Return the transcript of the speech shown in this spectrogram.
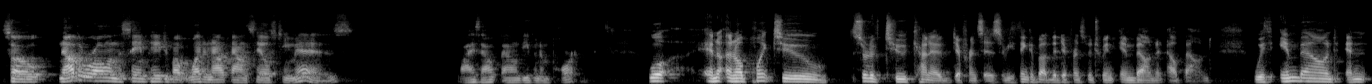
So now that we're all on the same page about what an outbound sales team is, why is outbound even important? Well, and, and I'll point to sort of two kind of differences. If you think about the difference between inbound and outbound, with inbound and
